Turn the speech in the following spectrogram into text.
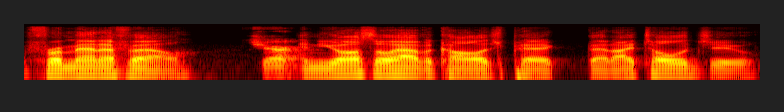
from NFL, sure. and you also have a college pick that I told you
